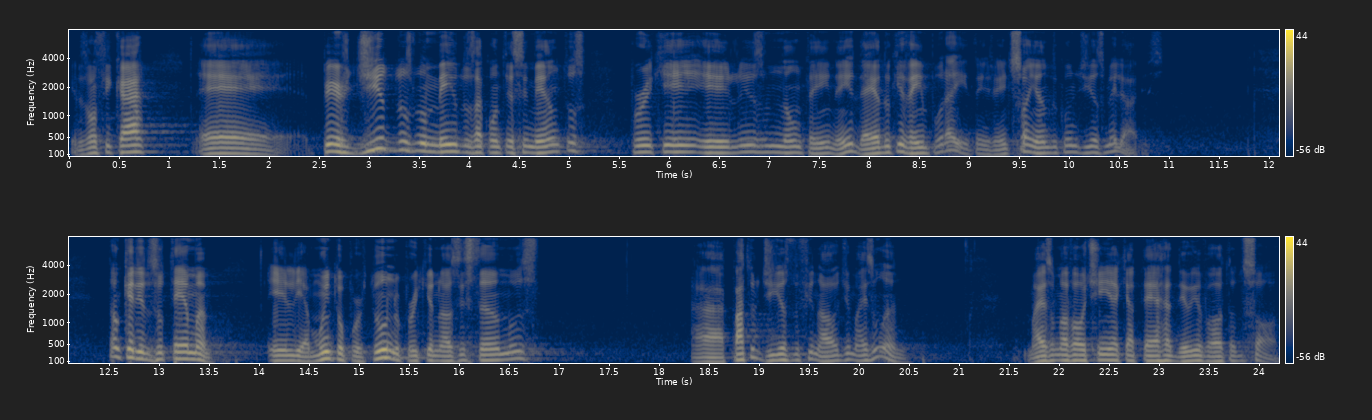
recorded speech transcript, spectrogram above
eles vão ficar é, perdidos no meio dos acontecimentos, porque eles não têm nem ideia do que vem por aí. Tem gente sonhando com dias melhores. Então, queridos, o tema ele é muito oportuno porque nós estamos a quatro dias do final de mais um ano. Mais uma voltinha que a Terra deu em volta do Sol.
